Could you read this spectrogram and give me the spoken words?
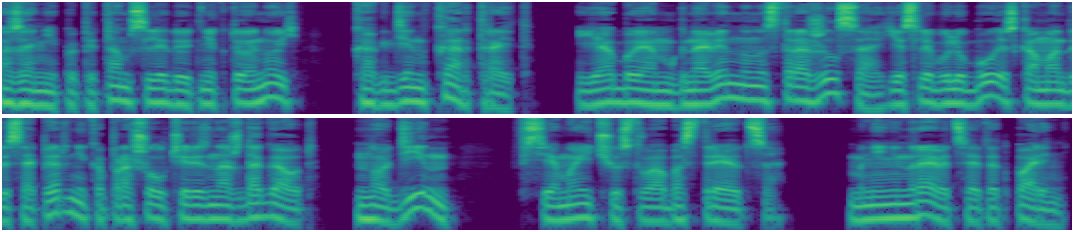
а за ней по пятам следует никто иной, как Дин Картрайт. Я бы мгновенно насторожился, если бы любой из команды соперника прошел через наш дагаут. Но Дин... Все мои чувства обостряются. Мне не нравится этот парень,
